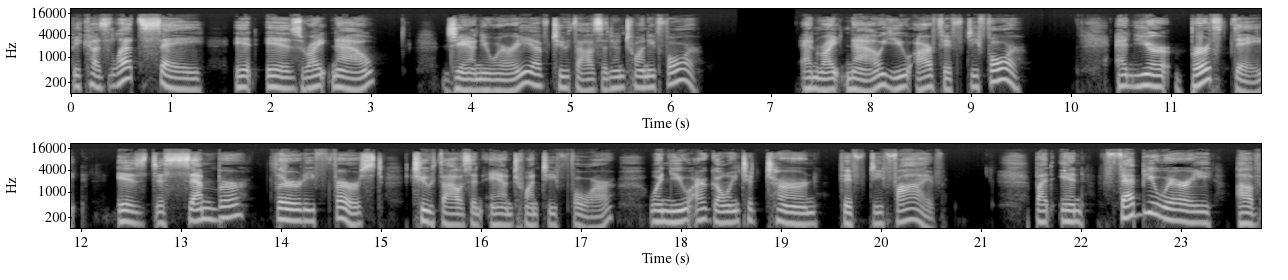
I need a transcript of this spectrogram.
Because let's say it is right now January of 2024. And right now you are 54. And your birth date is December 31st, 2024, when you are going to turn 55. But in February of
